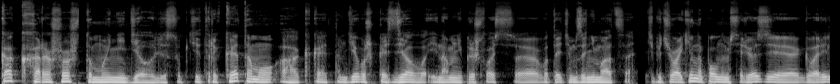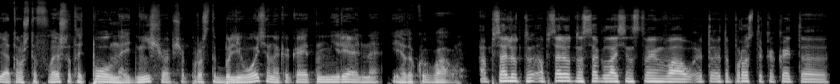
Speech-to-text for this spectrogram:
как хорошо, что мы не делали субтитры к этому, а какая-то там девушка сделала, и нам не пришлось э, вот этим заниматься. Типа чуваки на полном серьезе говорили о том, что флеш это полное днище, вообще просто болевотина какая-то нереальная. И я такой, вау. Абсолютно, абсолютно согласен с твоим вау. Это, это просто какая-то...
